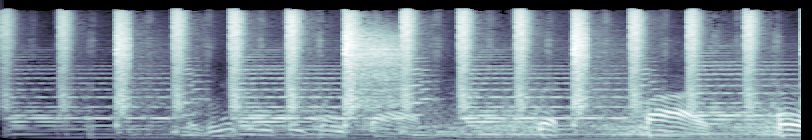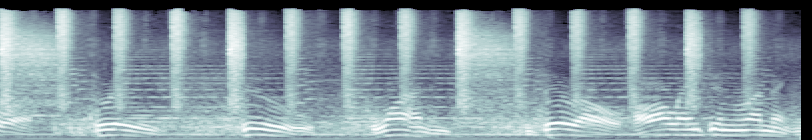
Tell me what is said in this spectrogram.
Six, five, four, three, two, one, zero. All engine running.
